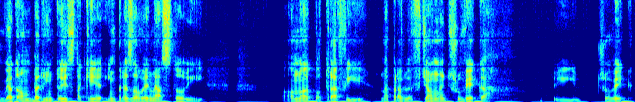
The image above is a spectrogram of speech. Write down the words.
wiadomo, Berlin to jest takie imprezowe miasto i ono potrafi naprawdę wciągnąć człowieka i człowiek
